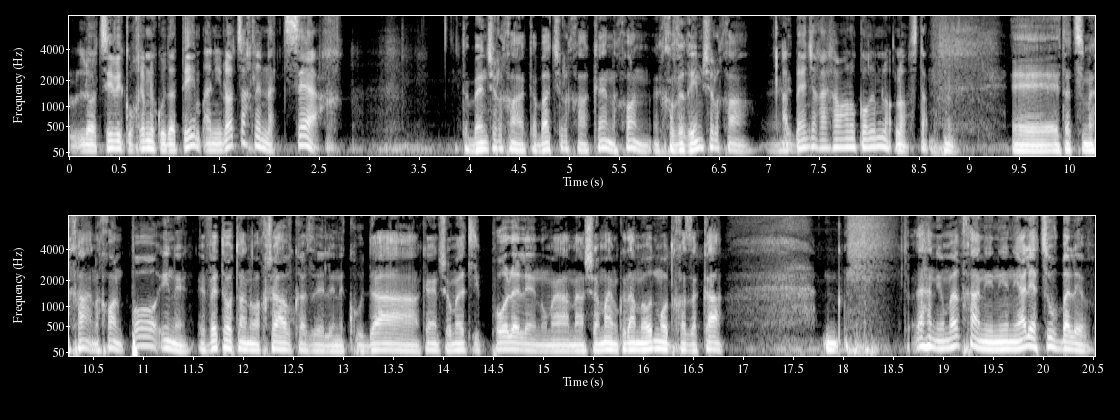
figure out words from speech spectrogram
להוציא ויכוחים נקודתיים, אני לא צריך לנצח. את הבן שלך, את הבת שלך, כן, נכון, חברים שלך. הבן שלך, איך אמרנו קוראים לו? לא, סתם. אה, את עצמך, נכון, פה הנה, הבאת אותנו עכשיו כזה לנקודה, כן, שעומדת ליפול עלינו מה, מהשמיים, נקודה מאוד מאוד חזקה. אתה יודע, אני אומר לך, אני אני- נהיה לי עצוב בלב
